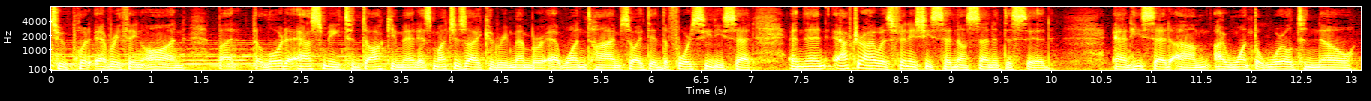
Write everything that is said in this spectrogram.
to put everything on. But the Lord asked me to document as much as I could remember at one time. So I did the four CD set. And then after I was finished, He said, Now send it to Sid. And He said, um, I want the world to know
